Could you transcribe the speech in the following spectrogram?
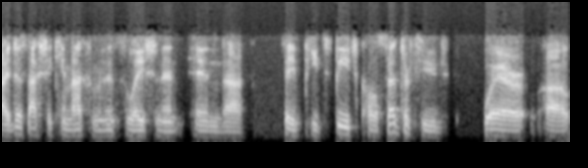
I just actually came back from an installation in in uh, St. Pete's Beach called Centrifuge, where uh,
